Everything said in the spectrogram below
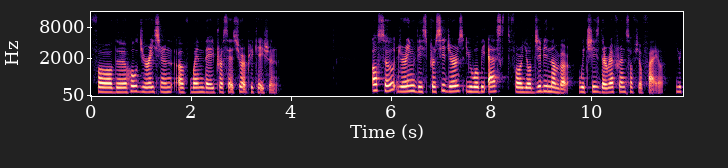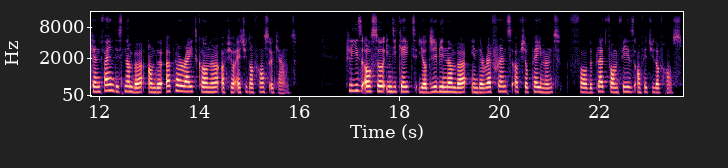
for the whole duration of when they process your application. Also, during these procedures, you will be asked for your GB number, which is the reference of your file. You can find this number on the upper right corner of your Etudes en France account. Please also indicate your GB number in the reference of your payment for the platform fees of Etudes en France.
